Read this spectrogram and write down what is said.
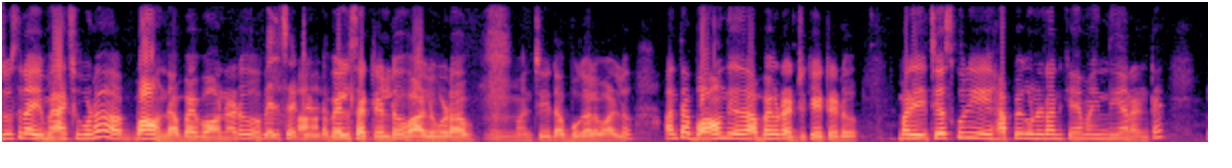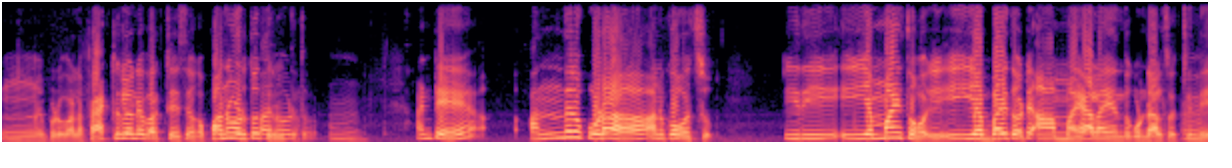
చూసిన ఈ మ్యాచ్ కూడా బాగుంది. అబ్బాయి బాగున్నాడు వెల్ సెటిల్డ్ వెల్ సెటిల్డ్ వాళ్ళు కూడా మంచి డబ్బు గల వాళ్ళు అంతా బాగుంది కదా అబ్బాయి కూడా ఎడ్యుకేటెడ్. మరి చేసుకుని హ్యాపీగా ఉండడానికి ఏమైంది అని అంటే ఇప్పుడు వాళ్ళ ఫ్యాక్టరీలోనే వర్క్ చేసే ఒక పనోడుతో తిరుగుతారు అంటే అందరూ కూడా అనుకోవచ్చు ఇది ఈ అమ్మాయితో ఈ- అబ్బాయితోటి ఆ అమ్మాయి అలా ఎందుకు ఉండాల్సి వచ్చింది?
